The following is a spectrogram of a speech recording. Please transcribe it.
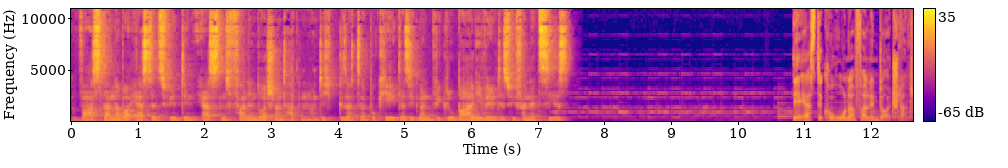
war es dann aber erst, als wir den ersten Fall in Deutschland hatten und ich gesagt habe, okay, da sieht man, wie global die Welt ist, wie vernetzt sie ist. Der erste Corona-Fall in Deutschland,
